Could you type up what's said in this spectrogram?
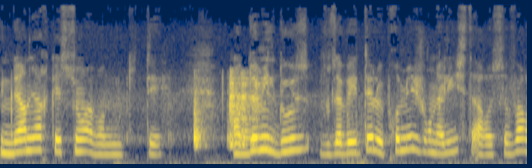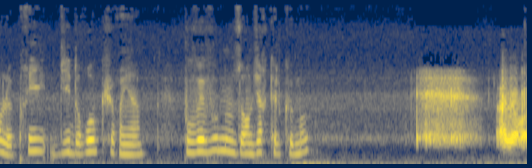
Une dernière question avant de nous quitter. En 2012, vous avez été le premier journaliste à recevoir le prix d'Hydrocurien. Pouvez-vous nous en dire quelques mots? Alors,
